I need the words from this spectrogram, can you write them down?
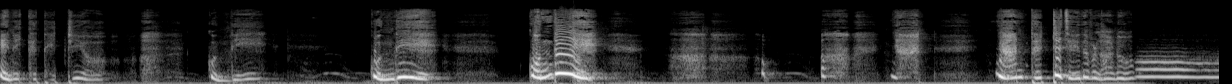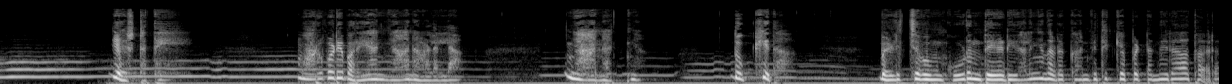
എനിക്ക് തെറ്റിയോ? കുന്തി കുന്തി കുന്തി! ഞാൻ ഞാൻ തെറ്റ് ചെയ്തവളാണോ? ജ്യേഷ്ഠത്തെ മറുപടി പറയാൻ ഞാൻ ആളല്ല. ഞാൻ അജ്ഞ. ദുഃഖിത. വെളിച്ചവും കൂടും തേടി അലഞ്ഞു നടക്കാൻ വിധിക്കപ്പെട്ട നിരാധാര.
